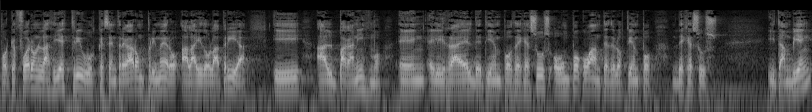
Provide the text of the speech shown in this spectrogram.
porque fueron las diez tribus que se entregaron primero a la idolatría y al paganismo en el Israel de tiempos de Jesús o un poco antes de los tiempos de Jesús. Y también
